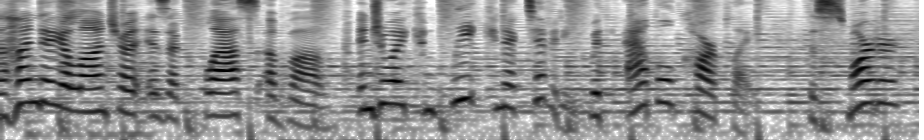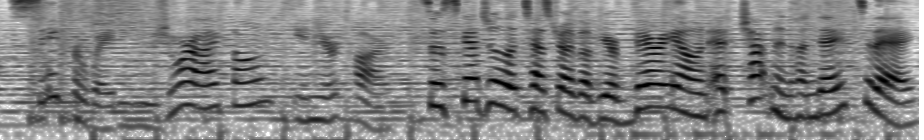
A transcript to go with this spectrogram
The Hyundai Elantra is a class above. Enjoy complete connectivity with Apple CarPlay, the smarter, safer way to use your iPhone in your car. So schedule a test drive of your very own at Chapman Hyundai today.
